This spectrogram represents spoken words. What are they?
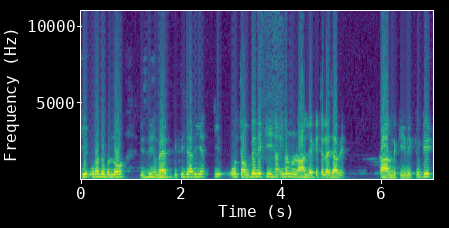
ਕਿ ਉਹਨਾਂ ਦੇ ਵੱਲੋਂ ਇਸ ਦੀ ਹਮਾਇਤ ਕੀਤੀ ਜਾ ਰਹੀ ਹੈ? ਕਿ ਉਹ ਚਾਹੁੰਦੇ ਨੇ ਕਿ ਹਾਂ ਇਹਨਾਂ ਨੂੰ ਨਾਲ ਲੈ ਕੇ ਚੱਲਿਆ ਜਾਵੇ? ਕਾਰਨ ਕੀ ਨੇ? ਕਿਉਂਕਿ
